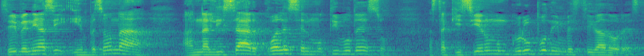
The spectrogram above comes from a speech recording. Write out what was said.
¿Sí? Venía así y empezaron a analizar cuál es el motivo de eso. Hasta que hicieron un grupo de investigadores,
